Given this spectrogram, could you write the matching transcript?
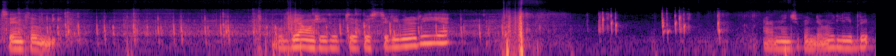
senza un dito. Rubiamoci tutte queste librerie. Almeno ci prendiamo i libri.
